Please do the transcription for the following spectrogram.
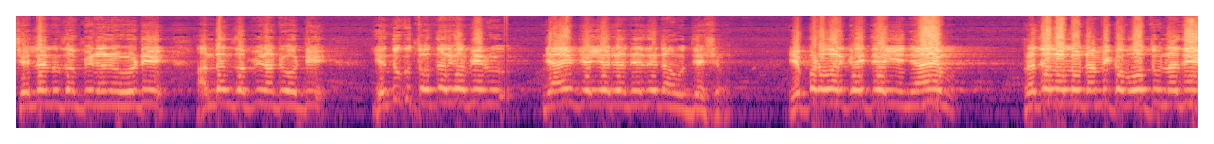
చెల్లెలను చంపిండని ఒకటి అందం చంపినట్టు ఒకటి. ఎందుకు తొందరగా మీరు న్యాయం చేయరు అనేది నా ఉద్దేశం. ఎప్పటి వరకు అయితే ఈ న్యాయం ప్రజలలో నమ్మిక పోతున్నది.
